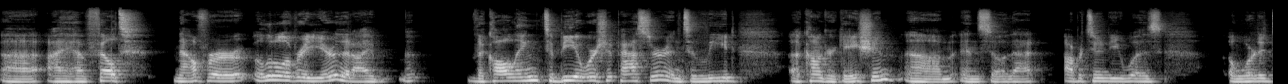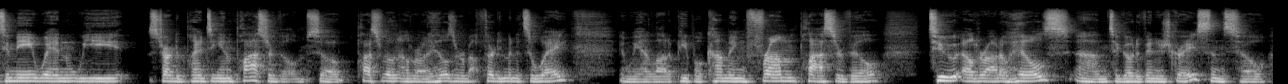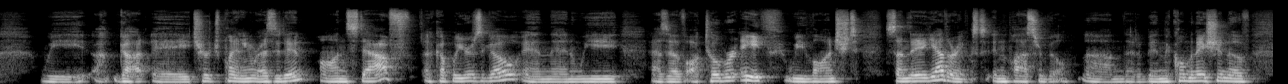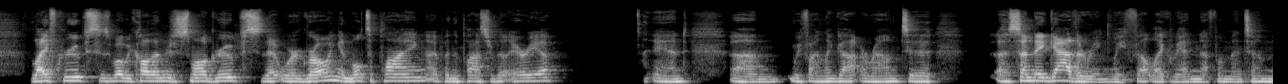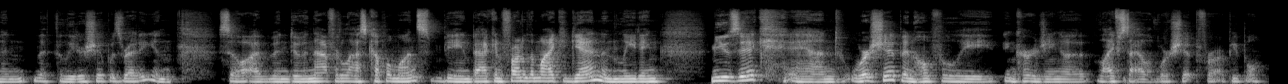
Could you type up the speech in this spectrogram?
uh, I have felt now for a little over a year that I, the calling to be a worship pastor and to lead a congregation. Um, and so that opportunity was awarded to me when we started planting in Placerville. So Placerville and El Dorado Hills are about 30 minutes away. And we had a lot of people coming from Placerville to El Dorado Hills um, to go to Vintage Grace. And so we got a church planting resident on staff a couple years ago. And then we, as of October 8th, we launched Sunday gatherings in Placerville um, that have been the culmination of life groups is what we call them just small groups that were growing and multiplying up in the placerville area and um, we finally got around to a sunday gathering. We felt like we had enough momentum and that the leadership was ready. And so i've been doing that for the last couple months being back in front of the mic again and leading music and worship and hopefully encouraging a lifestyle of worship for our people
